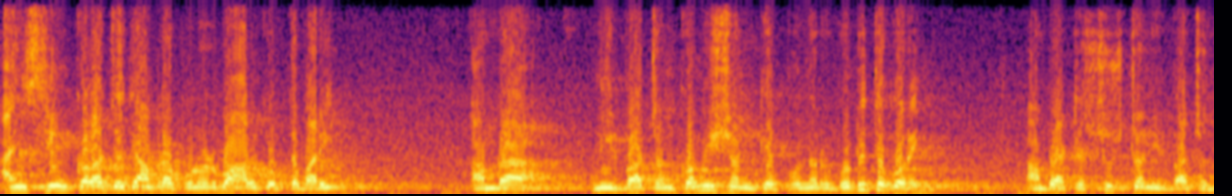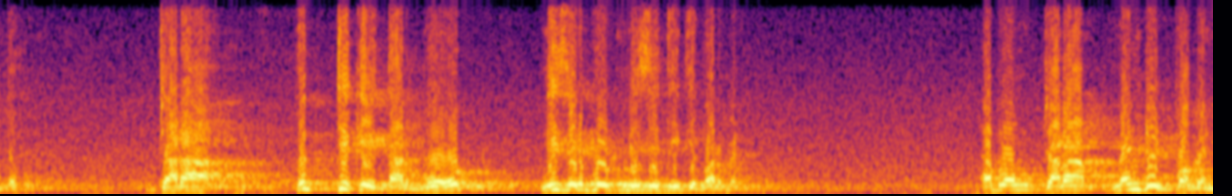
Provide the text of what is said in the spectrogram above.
আইন শৃঙ্খলা যদি আমরা পুনর্বহাল করতে পারি, আমরা নির্বাচন কমিশনকে পুনর্গঠিত করে আমরা একটা সুষ্ঠু নির্বাচন দেব। যারা প্রত্যেকে তার ভোট, নিজের ভোট নিজে দিতে পারবেন। এবং যারা ম্যান্ডেট পাবেন,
